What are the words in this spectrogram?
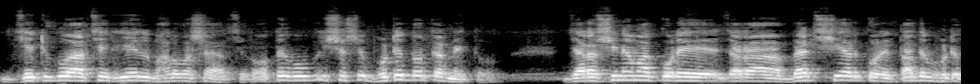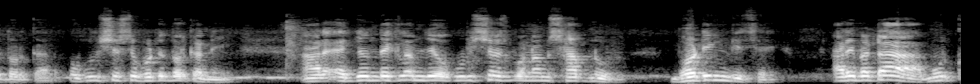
যেটুকু আছে রিয়েল ভালোবাসা আছে অতএব অপবিশ্বাসে ভোটের দরকার নেই তো। যারা সিনেমা করে, যারা ব্যাট শেয়ার করে, তাদের ভোটের দরকার। অপবিশ্বাসে ভোটের দরকার নেই। আর একজন দেখলাম যে অপবিশ্বাস বনাম শাবনুর, ভোটিং দিছে। আরে বেটা, মূর্খ।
